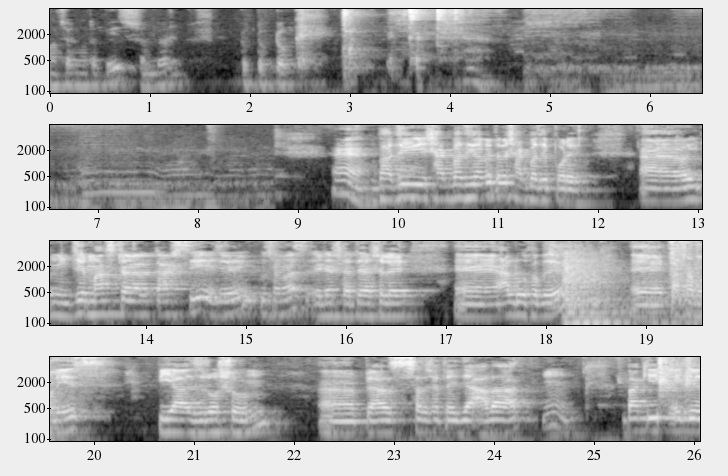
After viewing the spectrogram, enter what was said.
মাছের মতো পিস সুন্দর টুক টুক টুক। হ্যাঁ ভাজি শাক ভাজি হবে, তবে শাক ভাজি পরে ওই যে মাছটা কাটছি, এই যে কুচা মাছ, এটার সাথে আসলে আলু হবে কাঁচামরিচ, পেঁয়াজ, রসুন প্লাস সাথে সাথে যে আদা, হুম বাকি এই যে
